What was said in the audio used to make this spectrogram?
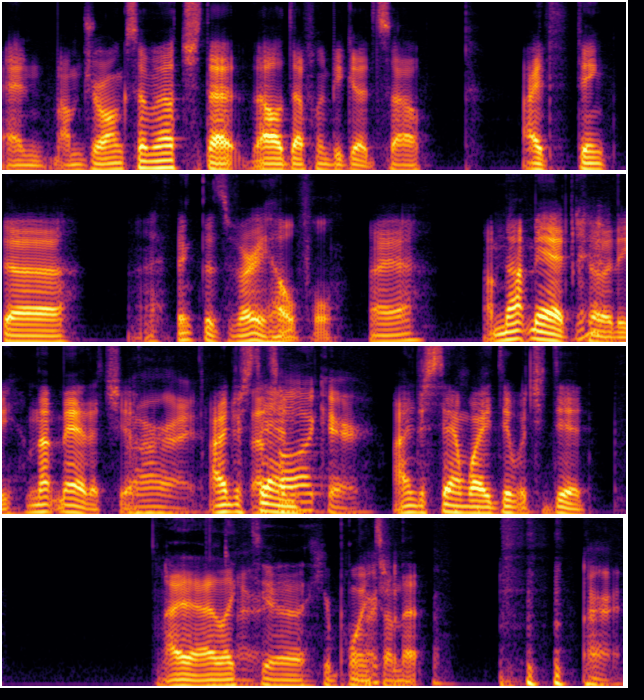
and I'm drawing so much that that'll definitely be good. So I think the I think that's very helpful. I, I'm not mad, Yeah. Cody. I'm not mad at you. all right. I understand. That's all I care. I understand why you did what you did. I I liked Alright. uh, your points on that. All right.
